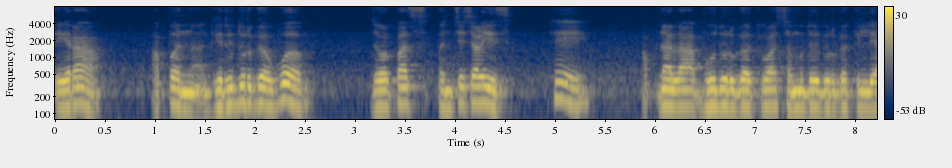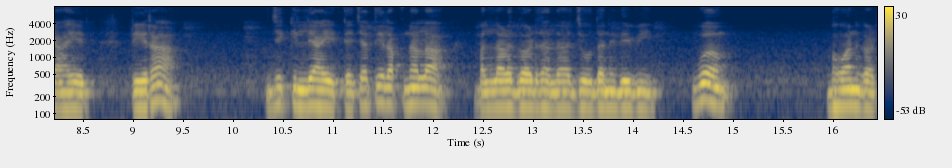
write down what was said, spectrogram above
तेरा आपण गिरिदुर्ग व जवळपास पंचेचाळीस हे आपणाला भूदुर्ग किंवा समुद्रदुर्ग किल्ले आहेत. तेरा जे किल्ले आहेत त्याच्यातील आपणाला बल्लाळगड झालं जीवदानी देवी व भवानगड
